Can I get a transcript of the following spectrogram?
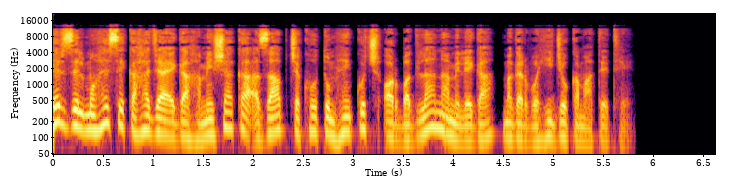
پھر ذلموہے سے کہا جائے گا، ہمیشہ کا عذاب چکھو، تمہیں کچھ اور بدلہ نہ ملے گا، مگر وہی جو کماتے تھے۔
